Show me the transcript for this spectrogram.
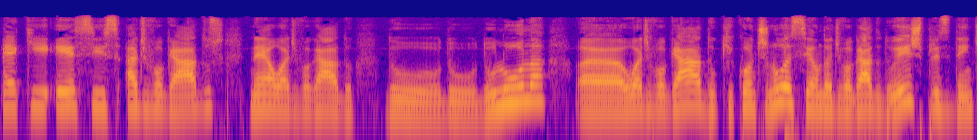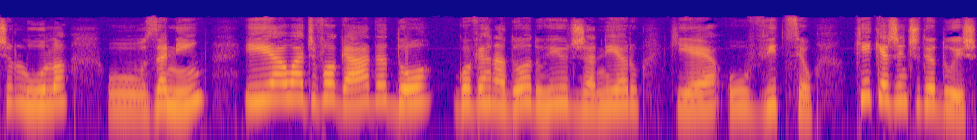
é que esses advogados, né, o advogado do, do, do Lula, uh, o advogado que continua sendo advogado do ex-presidente Lula, o Zanin, e a advogada do governador do Rio de Janeiro, que é o Witzel. Que, que a gente deduz?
